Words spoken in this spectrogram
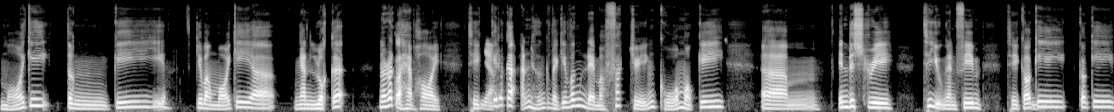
mỗi cái từng cái kêu bằng mỗi cái uh, ngành luật á nó rất là hẹp hòi thì yeah. Dạ. cái đó có ảnh hưởng về cái vấn đề mà phát triển của một cái um, industry thí dụ ngành phim thì có cái có cái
